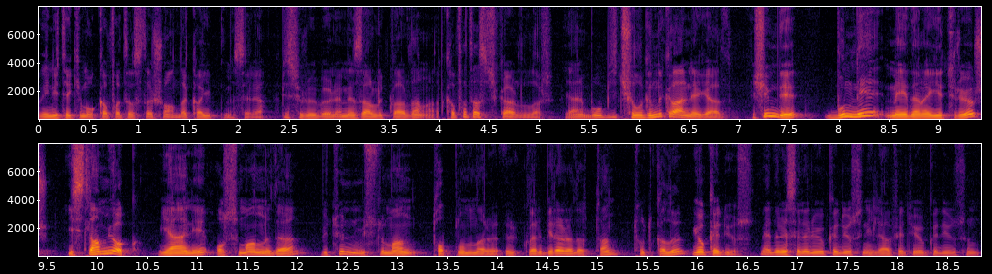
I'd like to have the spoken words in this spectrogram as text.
Ve nitekim o kafatası da şu anda kayıp mesela. Bir sürü böyle mezarlıklardan kafatası çıkardılar. Yani bu bir çılgınlık haline geldi. Şimdi bu ne meydana getiriyor? İslam yok. Yani Osmanlı'da bütün Müslüman toplumları, ırkları bir arada tutan tutkalı yok ediyorsun. Medreseleri yok ediyorsun, hilafeti yok ediyorsun,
